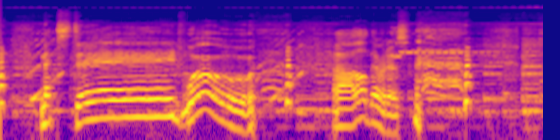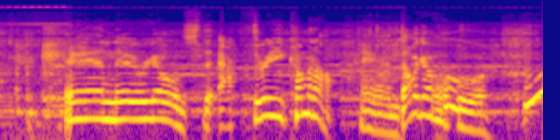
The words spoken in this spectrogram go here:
Next stage! Whoa! Uh, oh, there it is. and there we go, it's the Act 3 coming up. And down we go! Woo!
